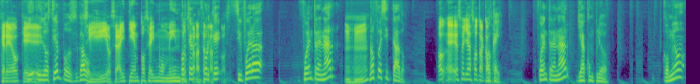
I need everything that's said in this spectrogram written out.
creo que... Y, y los tiempos, Gabo. Sí, o sea, hay tiempos y hay momentos porque para hacer porque las cosas. si fuera, fue a entrenar, no fue citado. Oh, eh, eso ya es otra cosa. Ok. Fue a entrenar, ya cumplió. Comió,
